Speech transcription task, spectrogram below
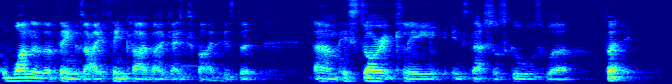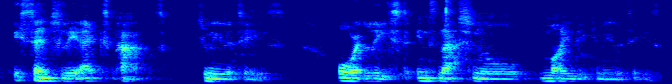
One of the things I think I've identified is that um, historically international schools were for essentially expat communities or at least international minded communities.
